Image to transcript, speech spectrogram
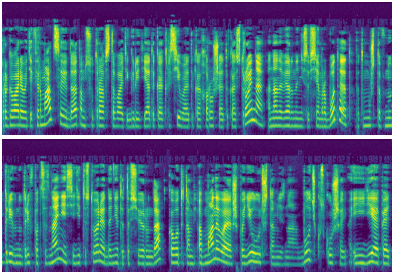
проговаривать аффирмации, да, там с утра вставать и говорить, я такая красивая, я такая хорошая, я такая стройная, она, наверное, не совсем работает, потому что внутри-внутри в подсознании сидит история, да нет, это все ерунда, кого-то ты там обманываешь, пойди лучше там, не знаю, булочку скушай, и иди опять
